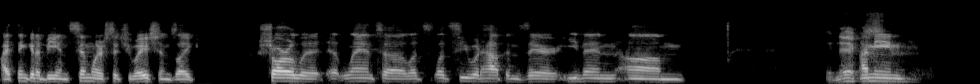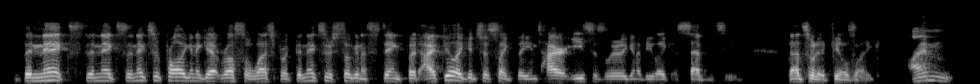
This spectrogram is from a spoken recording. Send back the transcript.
I think going to be in similar situations, like Charlotte, Atlanta. Let's let's see what happens there. Even um, the Knicks. I mean, the Knicks, the Knicks, the Knicks are probably going to get Russell Westbrook. The Knicks are still going to stink, but I feel like it's just like the entire East is literally going to be like a seven seed. That's what it feels like. I'm.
